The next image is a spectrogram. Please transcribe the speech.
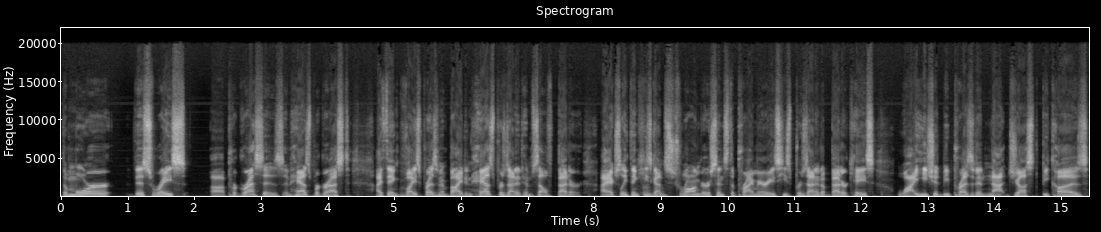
the more this race uh, progresses and has progressed, I think Vice President Biden has presented himself better. I actually think he's mm-hmm. got stronger since the primaries. He's presented a better case why he should be president, not just because,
